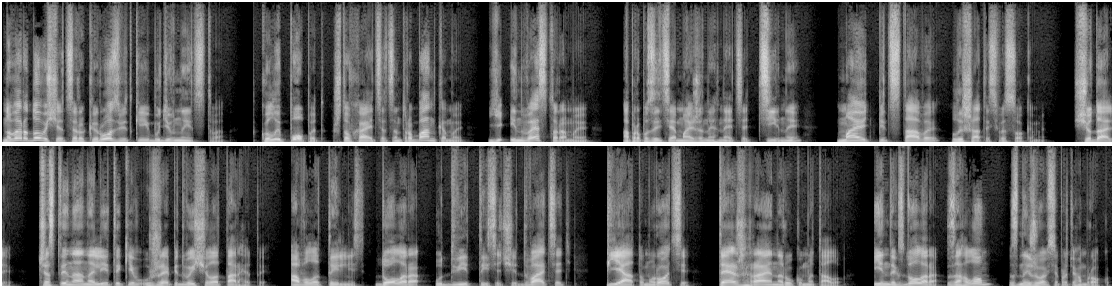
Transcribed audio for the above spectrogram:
Нове родовище це роки розвідки і будівництва. Коли попит штовхається центробанками й інвесторами, а пропозиція майже не гнеться, ціни мають підстави лишатись високими. Що далі? Частина аналітиків уже підвищила таргети, а волатильність долара у 2025 році теж грає на руку металу. Індекс долара загалом знижувався протягом року.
